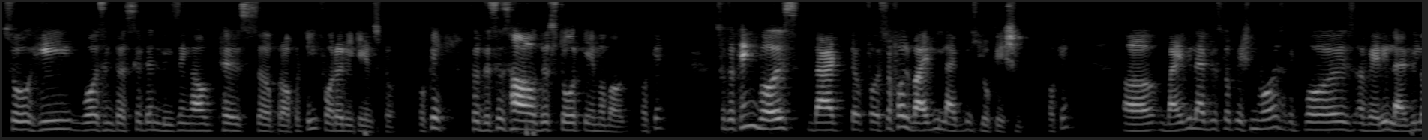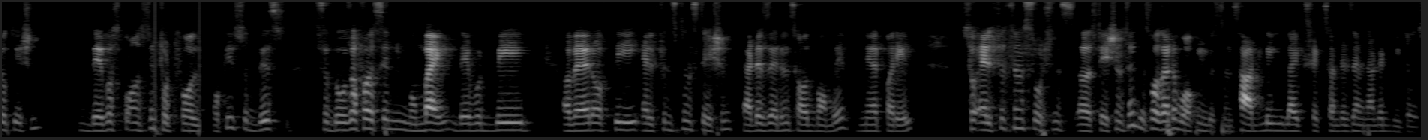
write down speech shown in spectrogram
So he was interested in leasing out his uh, property for a retail store. Okay. So this is how this store came about. Okay. So the thing was that uh, first of all, why we like this location. Okay. Why we like this location was it was a very lively location There was constant footfall. Okay. So this, so those of us in Mumbai, they would be aware of the Elphinstone station that is there in South Bombay near Parel. So Elphinstone station, uh, station this was at a walking distance, hardly like 600, 700 meters.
